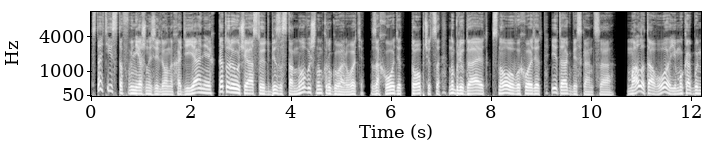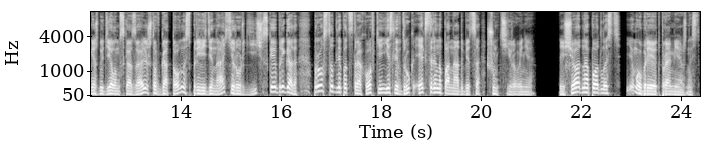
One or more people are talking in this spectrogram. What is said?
статистов в нежно-зеленых одеяниях, которые участвуют в безостановочном круговороте, заходят, топчутся, наблюдают, снова выходят и так без конца. Мало того, ему как бы между делом сказали, что в готовность приведена хирургическая бригада, просто для подстраховки, если вдруг экстренно понадобится шунтирование. Еще одна подлость – ему бреют промежность.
